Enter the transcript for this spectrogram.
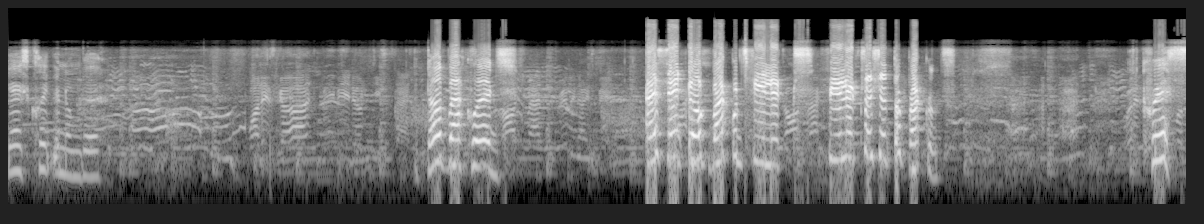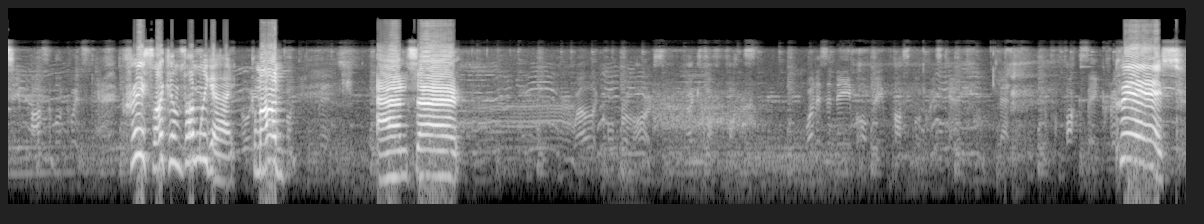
Yes, click the number. Dog backwards. I said dog backwards, Felix. Felix, I said dog backwards. Chris. Chris, like I'm Family Guy. Come on. Answer. Chris!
